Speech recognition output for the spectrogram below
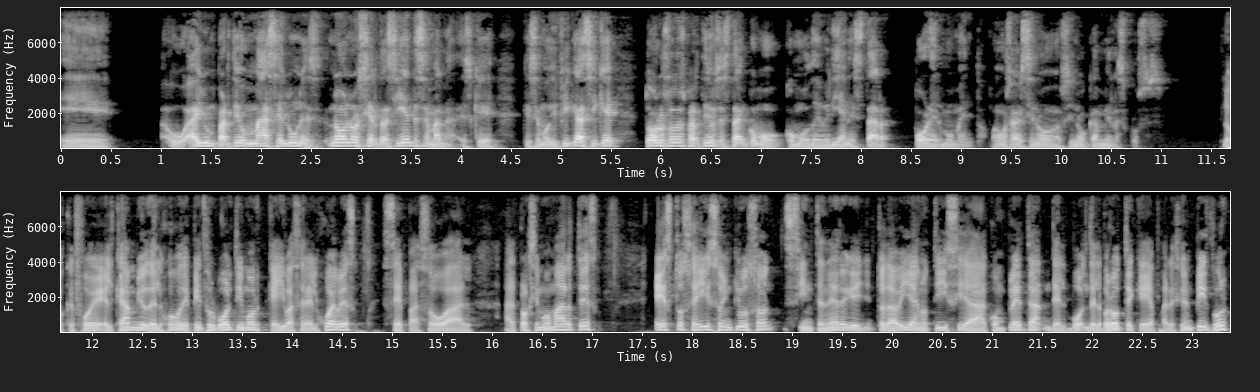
eh, hay un partido más el lunes. No, no es cierto, la siguiente semana es que, que, se modifica. Así que todos los otros partidos están como, como deberían estar por el momento. Vamos a ver si no, si no cambian las cosas. Lo que fue el cambio del juego de Pittsburgh-Baltimore, que iba a ser el jueves, se pasó al, al próximo martes. Esto se hizo incluso sin tener eh, todavía noticia completa del, brote que apareció en Pittsburgh.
